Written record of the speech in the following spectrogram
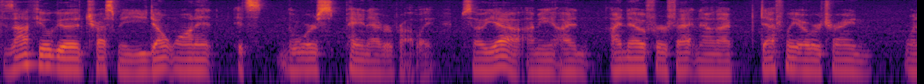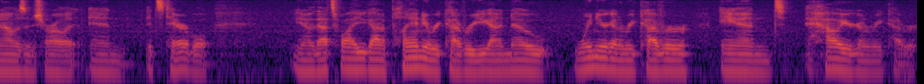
does not feel good. Trust me, you don't want it. It's the worst pain ever, probably. So yeah, I mean, I I know for a fact now that I definitely overtrained when I was in Charlotte, and it's terrible. You know, that's why you got to plan your recovery. You got to know when you're going to recover and how you're going to recover.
